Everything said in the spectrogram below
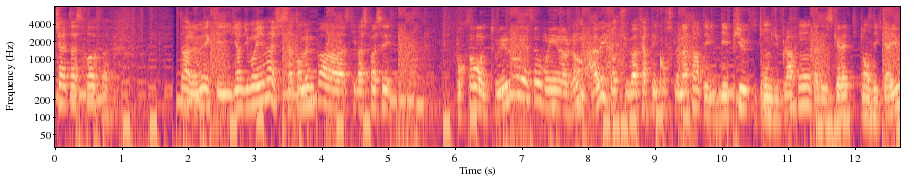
Catastrophe Putain, le mec, il vient du Moyen-Âge, il s'attend même pas à ce qui va se passer. Pourtant, tous les jours, il y a ça au Moyen-Âge, non? Ah oui, quand tu vas faire tes courses le matin, t'évites des pieux qui tombent du plafond, t'as des squelettes qui te lancent des cailloux.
